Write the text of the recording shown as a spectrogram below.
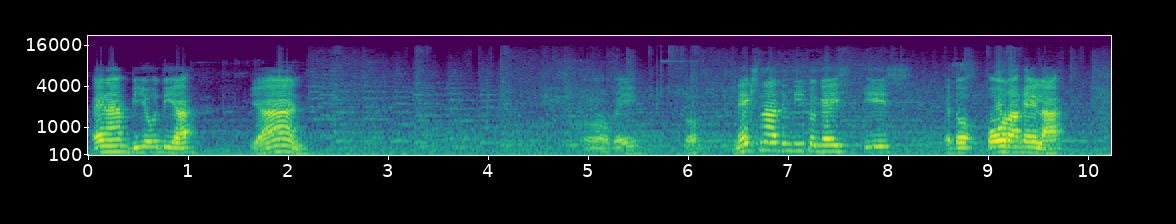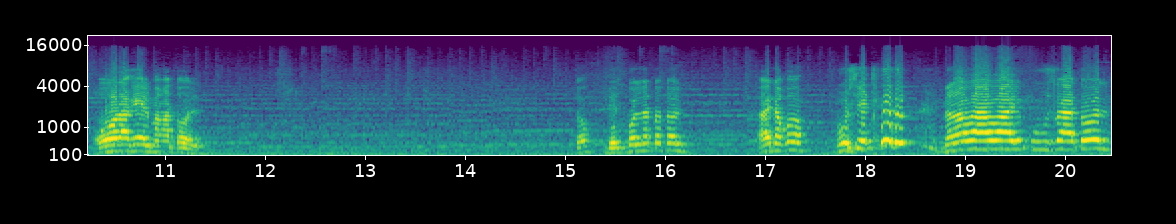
Ayan ha, BOD ah. Yan. Okay. So, next natin dito, guys, is ito, Oracle ah. Oracle, mga tol. To, dead ball na to, tol. Ay, nako. Bullshit. Nangawawa yung pusa, tol.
